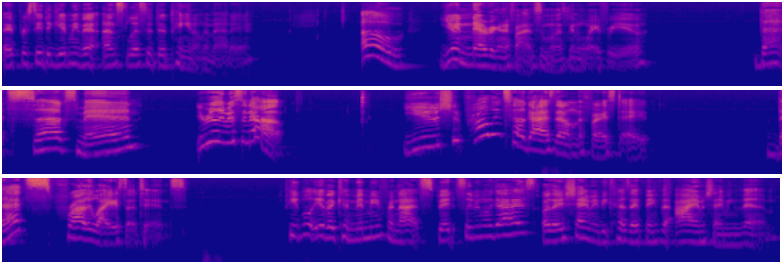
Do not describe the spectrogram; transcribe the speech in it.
they proceed to give me their unsolicited opinion on the matter. Oh, you're never to find someone that's to wait for you. That sucks, man. You're really missing out. You should probably tell guys that on the first date. That's probably why you're so tense. People either commend me for not spit sleeping with guys, or they shame me because they think that I am shaming them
